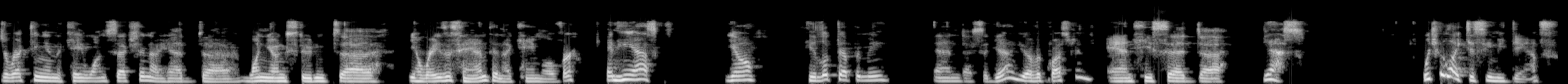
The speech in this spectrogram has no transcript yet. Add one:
directing in the K1 section, I had uh, one young student uh, you know raise his hand, and I came over, and he asked, you know, he looked up at me, and I said, "Yeah, you have a question?" And he said, uh, "Yes." Would you like to see me dance?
